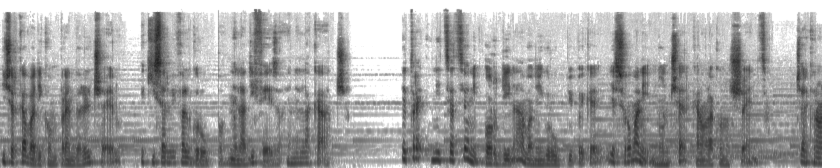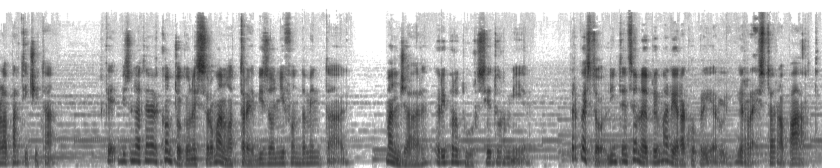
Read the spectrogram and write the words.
chi cercava di comprendere il cielo e chi serviva il gruppo nella difesa e nella caccia. Le tre iniziazioni ordinavano i gruppi poiché gli esseri umani non cercano la conoscenza, cercano la praticità, perché bisogna tener conto che un essere umano ha tre bisogni fondamentali, mangiare, riprodursi e dormire. Per questo l'intenzione primaria era coprirli, il resto era a parte.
